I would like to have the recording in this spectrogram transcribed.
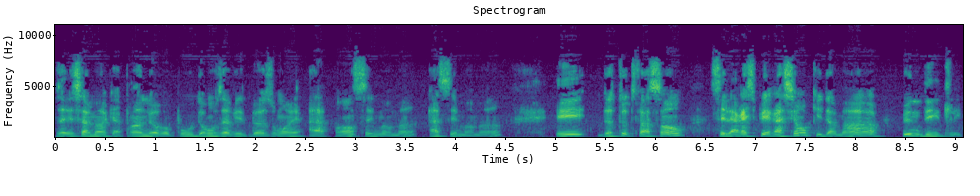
Vous avez seulement qu'à prendre le repos dont vous avez besoin en ces moments, à ces moments, et de toute façon, c'est la respiration qui demeure une des clés.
